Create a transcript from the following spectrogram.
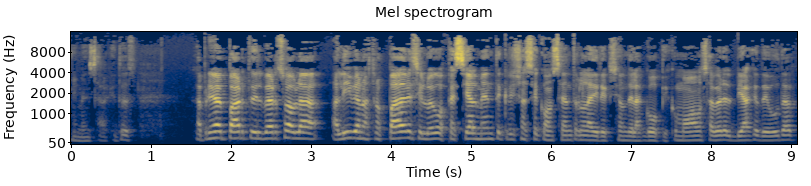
mi mensaje. Entonces, la primera parte del verso habla, alivia a nuestros padres y luego especialmente Krishna se concentra en la dirección de las gopis. Como vamos a ver, el viaje de Uddhav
